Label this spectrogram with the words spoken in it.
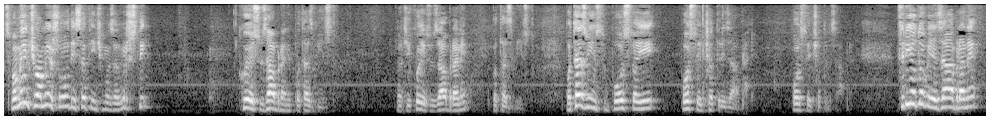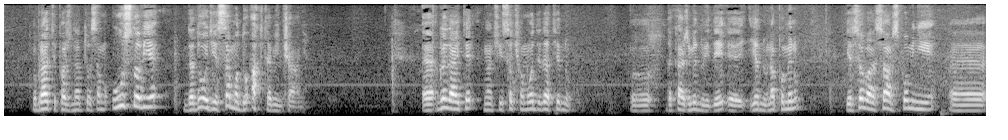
Spomenut ću vam još ovdje, sad ćemo završiti, koje su zabrane po tazbinstvu. Znači, koje su zabrane po tazbinstvu. Po tazvinstvu postoji, postoje četiri zabrane. Postoje četiri zabrane. Tri od ove zabrane, obratite pažnju na to samo, uslov je da dođe samo do akta vinčanja. E, gledajte, znači sad ću vam ovdje dati jednu, e, da kažem jednu, ide, e, jednu napomenu, jer se ova stvar spominje, e,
